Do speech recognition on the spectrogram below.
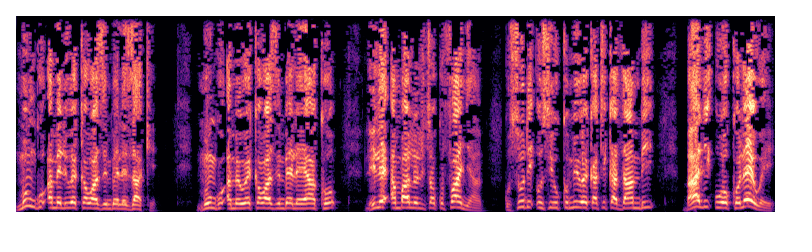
mungu ameliweka wazi mbele zake. Mungu ameweka wazi mbele yako lile ambalo litakufanya kusudi usihukumiwe katika dhambi bali uokolewe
